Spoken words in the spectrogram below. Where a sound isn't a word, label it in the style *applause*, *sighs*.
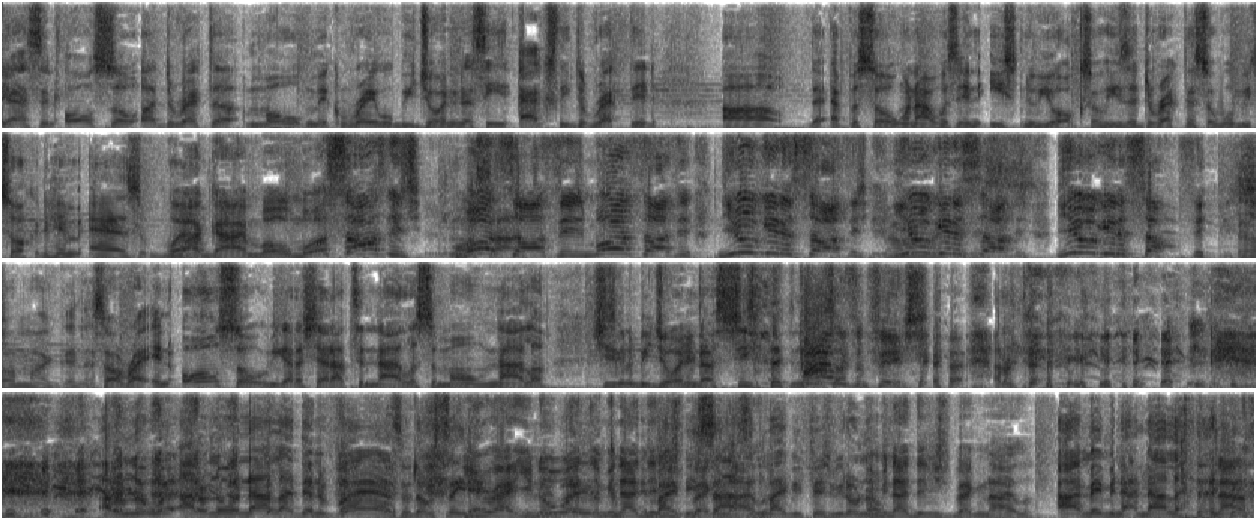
Yes, and also uh, director Mo McRae will be joining us. He actually directed uh, the episode when I was in East New York, so he's a director. So we'll be talking to him as well. My guy Mo, more sausage, more, More sau- sausage, more sausage. You get a sausage. you my get a sausage. You get a sausage. Oh my goodness! All right, and also we got a shout out to Nyla Simone. Nyla, she's going to be joining us. *laughs* She's Finally some fish. *laughs* I don't know. *laughs* I don't know what I don't know what Nyla identify as, so don't say that. You're right. You know what? Let me not It might be disrespect sausage, Nyla. it might be fish. We don't know. Let me not disrespect Nyla. All right, maybe not. Nyla. Now,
